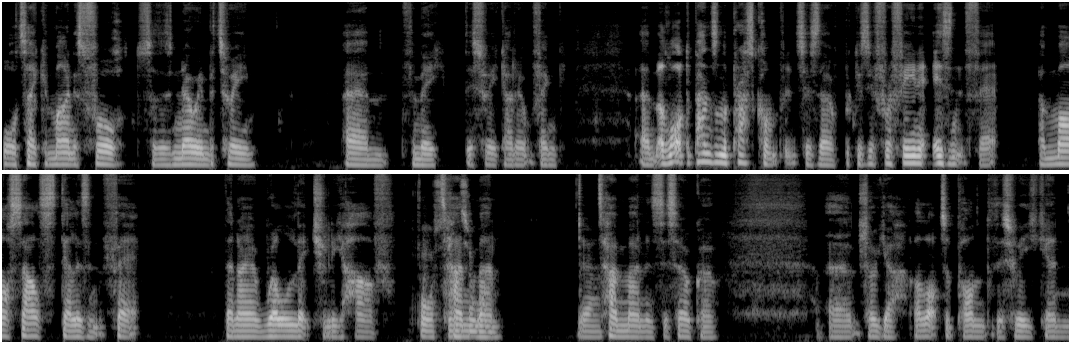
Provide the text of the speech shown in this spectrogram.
or take a minus four, so there's no in between. Um, for me this week, I don't think. Um, a lot depends on the press conferences though, because if Raphinha isn't fit and Marçal still isn't fit, then I will literally have ten men, yeah, ten men in Sissoko. Um, so yeah, a lot to ponder this week, and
